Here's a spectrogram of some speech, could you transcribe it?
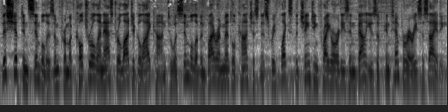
This shift in symbolism from a cultural and astrological icon to a symbol of environmental consciousness reflects the changing priorities and values of contemporary society.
